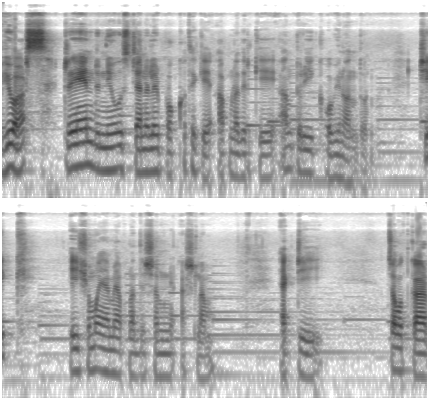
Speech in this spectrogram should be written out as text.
ভিউয়ার্স, ট্রেন্ড নিউজ চ্যানেলের পক্ষ থেকে আপনাদেরকে আন্তরিক অভিনন্দন। ঠিক এই সময় আমি আপনাদের সামনে আসলাম একটি চমৎকার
